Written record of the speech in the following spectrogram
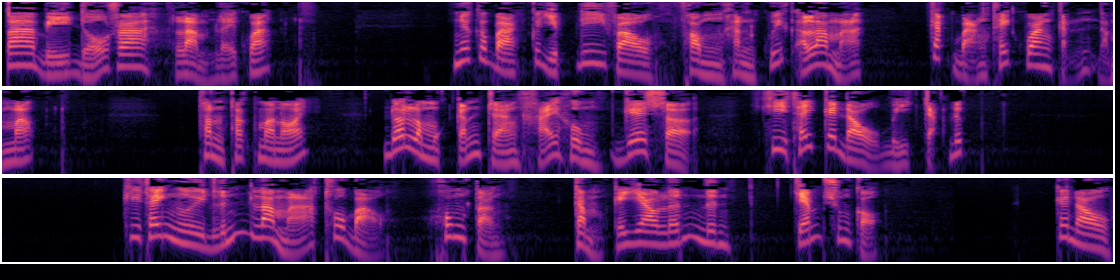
ta bị đổ ra làm lễ quán. Nếu các bạn có dịp đi vào phòng hành quyết ở La Mã, các bạn thấy quang cảnh đẫm máu. Thành thật mà nói, đó là một cảnh trạng hải hùng ghê sợ khi thấy cái đầu bị chặt đứt. Khi thấy người lính La Mã thô bạo, hung tận, cầm cái dao lớn lên, chém xuống cổ. Cái đầu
